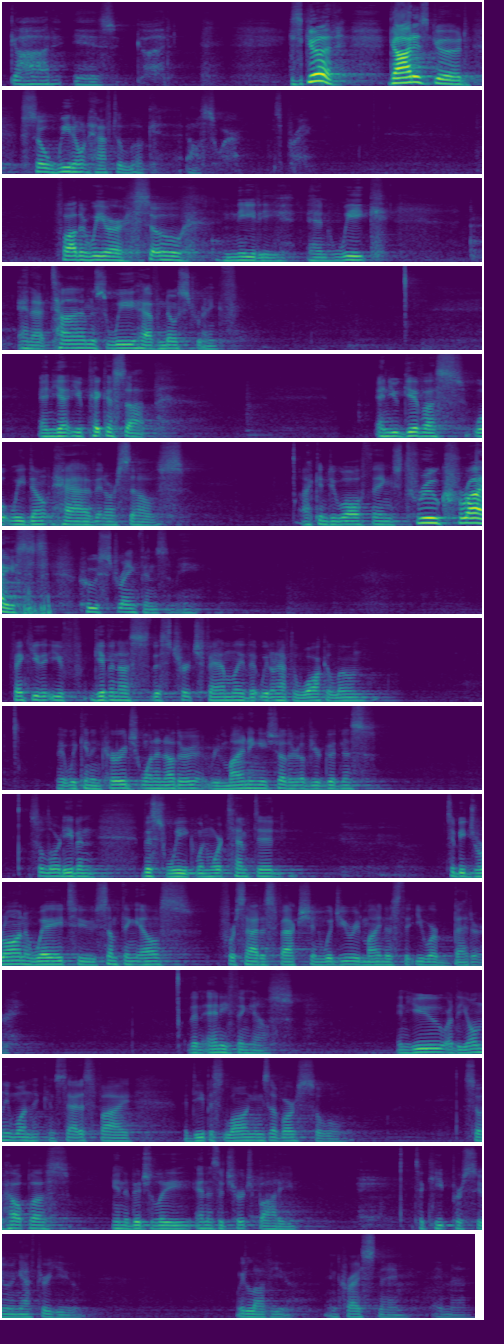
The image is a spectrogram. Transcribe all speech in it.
God is good. He's good. God is good, so we don't have to look elsewhere. Let's pray. Father, we are so needy and weak, and at times we have no strength and yet you pick us up and you give us what we don't have in ourselves. I can do all things through Christ who strengthens me. Thank you that you've given us this church family, that we don't have to walk alone, that we can encourage one another, reminding each other of your goodness. So, Lord, even this week when we're tempted to be drawn away to something else for satisfaction, would you remind us that you are better than anything else? And you are the only one that can satisfy the deepest longings of our soul. So help us individually and as a church body to keep pursuing after you. We love you. In Christ's name, amen.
